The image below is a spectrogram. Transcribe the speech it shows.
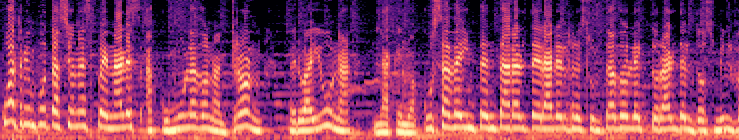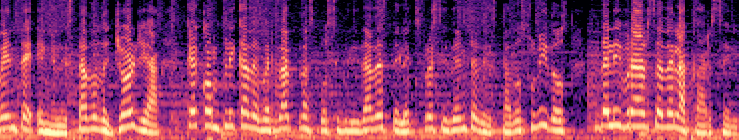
Cuatro imputaciones penales acumula Donald Trump, pero hay una, la que lo acusa de intentar alterar el resultado electoral del 2020 en el estado de Georgia, que complica de verdad las posibilidades del expresidente de Estados Unidos de librarse de la cárcel.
